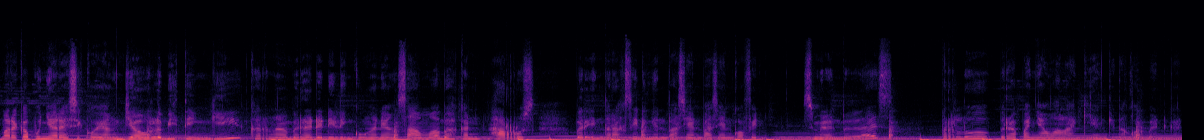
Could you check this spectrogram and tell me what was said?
Mereka punya resiko yang jauh lebih tinggi karena berada di lingkungan yang sama, bahkan harus berinteraksi dengan pasien-pasien COVID-19. Perlu berapa nyawa lagi yang kita korbankan?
